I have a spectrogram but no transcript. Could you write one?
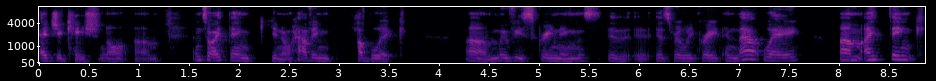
educational um, and so i think you know having public um, movie screenings is, is, really great in that way. Um, I think,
